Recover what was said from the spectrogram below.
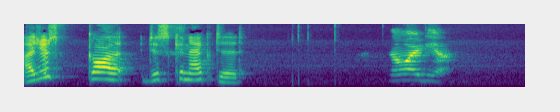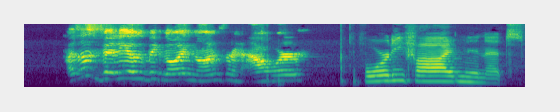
I just got disconnected. no idea. Has this video been going on for an hour? 45 minutes.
